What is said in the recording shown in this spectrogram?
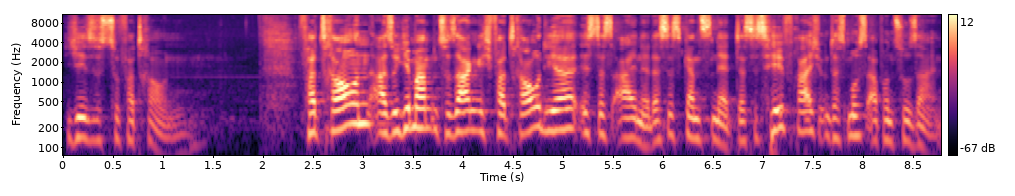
Jesus zu vertrauen. Vertrauen, also jemandem zu sagen, ich vertraue dir, ist das eine. Das ist ganz nett, das ist hilfreich und das muss ab und zu sein.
